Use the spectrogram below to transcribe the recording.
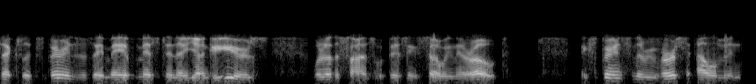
sexual experiences they may have missed in their younger years when other signs were busy sowing their oat. Experiencing the reverse element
